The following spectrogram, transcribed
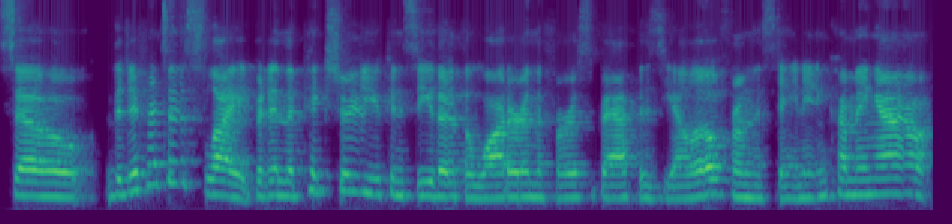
So the difference is slight, but in the picture, you can see that the water in the first bath is yellow from the staining coming out.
